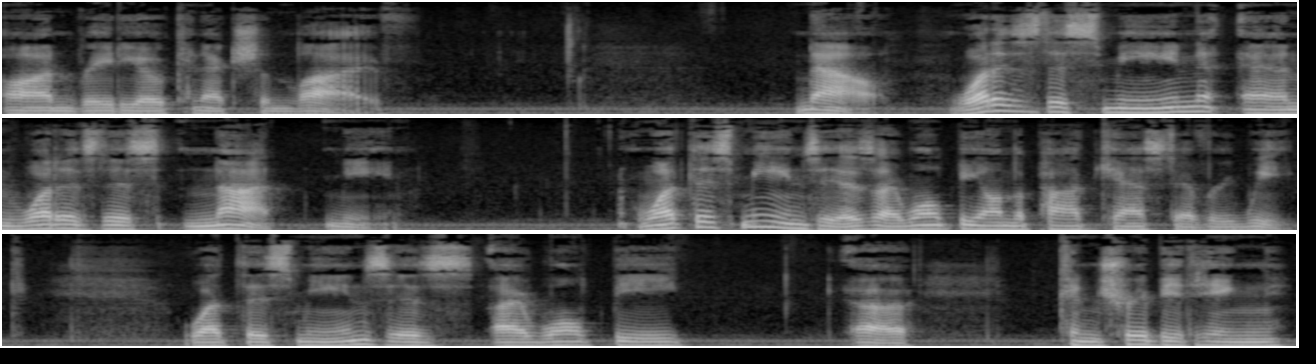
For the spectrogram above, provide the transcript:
on Radio Connection Live. Now, what does this mean and what does this not mean? What this means is I won't be on the podcast every week. What this means is I won't be uh, contributing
